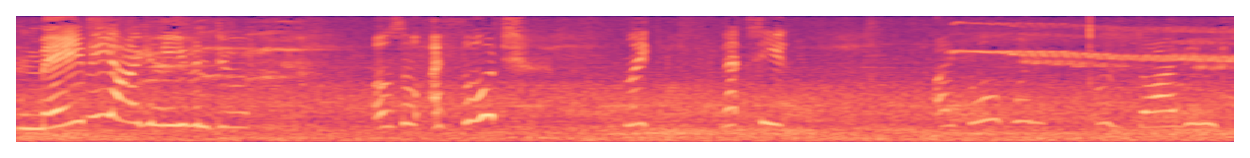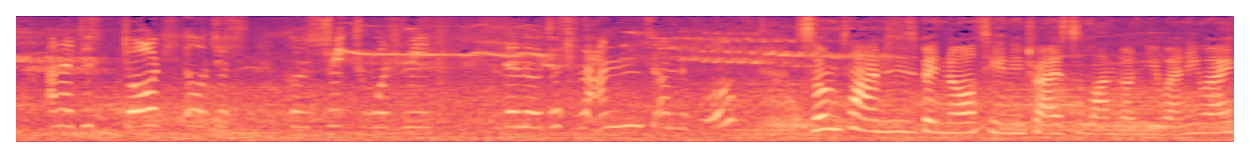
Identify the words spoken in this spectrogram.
maybe I can even do it. Also, I thought, like, let's see. I thought when I was diving and I just dodged, it would just go straight towards me, then it would just land on the roof. Sometimes he's a bit naughty and he tries to land on you anyway.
